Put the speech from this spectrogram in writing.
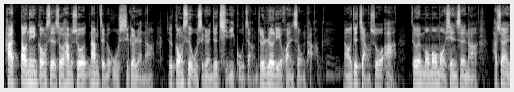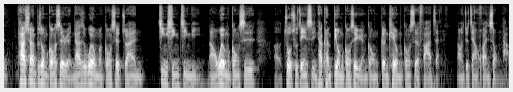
他到那间公司的时候，他们说，他们整个五十个人啊，就是公司的五十个人，就起立鼓掌，就热烈欢送他。然后就讲说啊，这位某某某先生啊，他虽然他虽然不是我们公司的人，但是为我们公司的专案尽心尽力，然后为我们公司呃做出这件事情，他可能比我们公司的员工更 care 我们公司的发展，然后就这样欢送他。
